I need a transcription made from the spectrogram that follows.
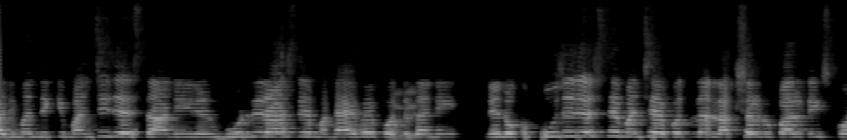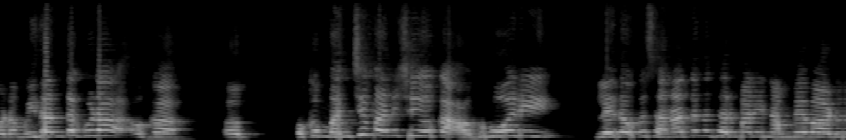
పది మందికి మంచి చేస్తా అని నేను బూడిది రాస్తే న్యాయం అయిపోతుందని నేను ఒక పూజ చేస్తే మంచి అయిపోతుందని లక్షల రూపాయలు తీసుకోవడం ఇదంతా కూడా ఒక ఒక మంచి మనిషి ఒక అఘోరి లేదా ఒక సనాతన ధర్మాన్ని నమ్మేవాడు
